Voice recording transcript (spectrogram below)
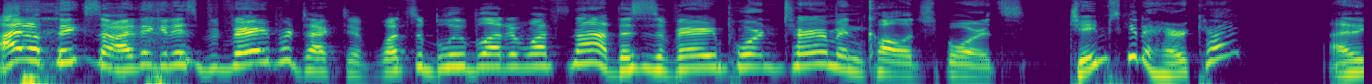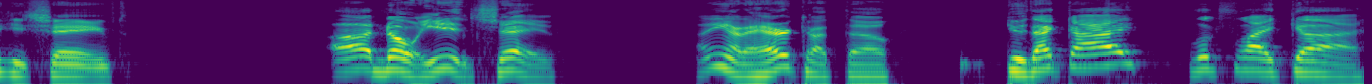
I don't think so. I think it has been very productive. What's a blue blood and what's not? This is a very important term in college sports. James get a haircut? I think he shaved. Uh, no, he didn't shave. I think he got a haircut though. Dude, that guy looks like uh,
